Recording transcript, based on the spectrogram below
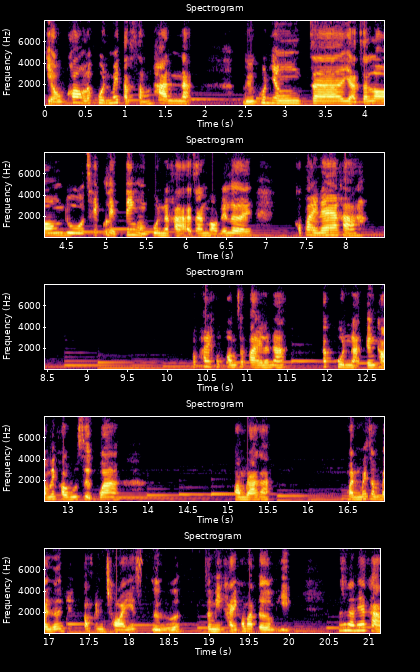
เกี่ยวข้องแล้วคุณไม่ตัดสัมพันธ์น่ะหรือคุณยังจะอยากจะลองดูเช็คเลตติ้งของคุณนะคะ อาจารย์บอกได้เลยเขาไปแน่ค่ะเขาไพ่เขาพร้อมจะไปแล้วนะถ้าคุณน่ะ ยังทำให้เขารู้สึกว่า ความรักอะ มันไม่จำเป็นต้องต้องเป็นช้อยส์หรือจะมีใครเข้ามาเติมอีก เพราะฉะนั้นเนี่ยค่ะ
